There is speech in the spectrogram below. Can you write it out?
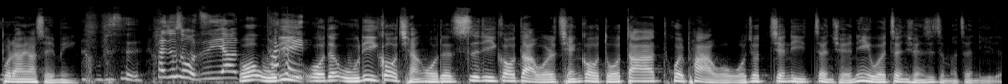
不然要谁命？不是，他就是我自己要。我武力，我的武力够强，我的势力够大，我的钱够多，大家会怕我，我就建立政权。你以为政权是怎么建立的？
